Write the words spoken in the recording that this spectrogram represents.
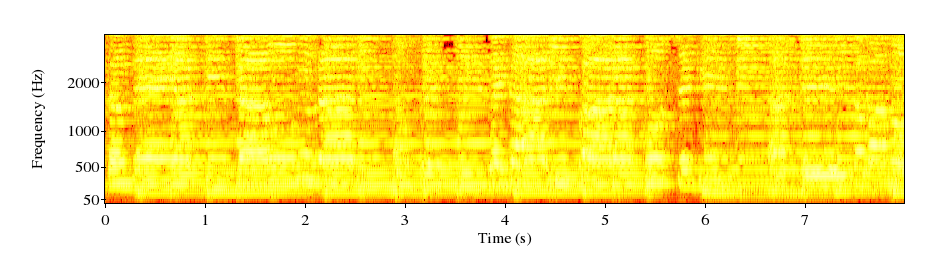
também a quinta humildade. Não precisa idade para conseguir a sexta valor.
